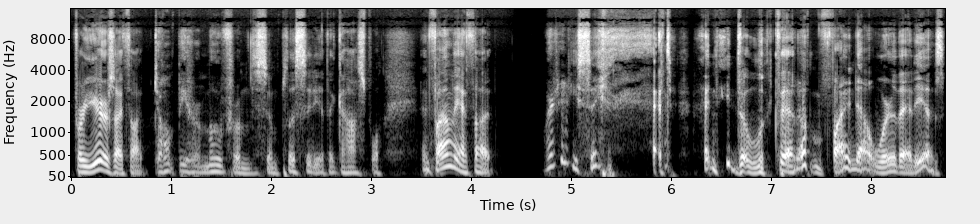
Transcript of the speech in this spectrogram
for years, I thought, don't be removed from the simplicity of the gospel. And finally, I thought, where did he say that? I need to look that up and find out where that is.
